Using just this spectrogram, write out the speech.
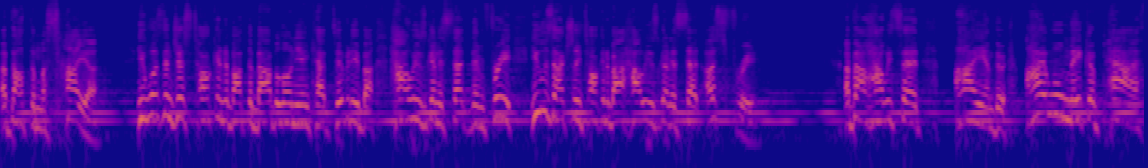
about the Messiah. He wasn't just talking about the Babylonian captivity, about how he was going to set them free. He was actually talking about how he was going to set us free. About how he said, I am the, I will make a path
